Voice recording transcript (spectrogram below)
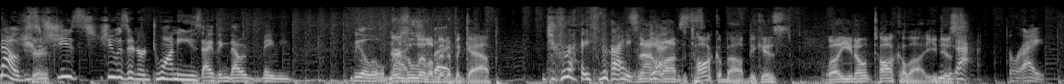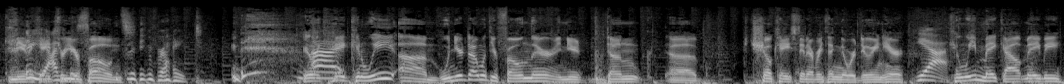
Now, if Sure. she's she was in her 20s, I think that would maybe be a little There's a much, little bit but- of a gap. right, right. It's not yes. allowed to talk about because, well, you don't talk a lot. You just Yeah, right. communicate Yeah, through your phones. right. You're like, Uh, hey, can we, um, when you're done with your phone there and you're done uh, showcasing everything that we're doing here, Yeah. can we make out maybe?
